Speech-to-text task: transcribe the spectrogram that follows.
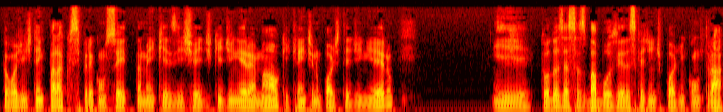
Então a gente tem que parar com esse preconceito também que existe aí de que dinheiro é mal, que crente não pode ter dinheiro. E todas essas baboseiras que a gente pode encontrar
